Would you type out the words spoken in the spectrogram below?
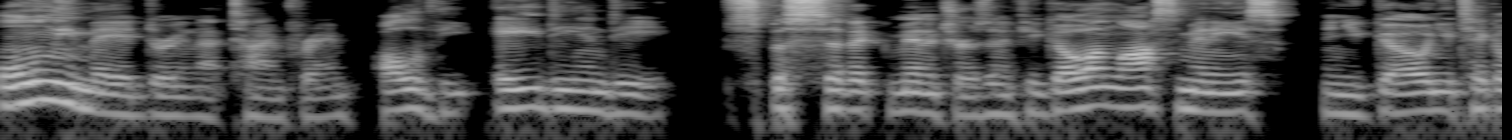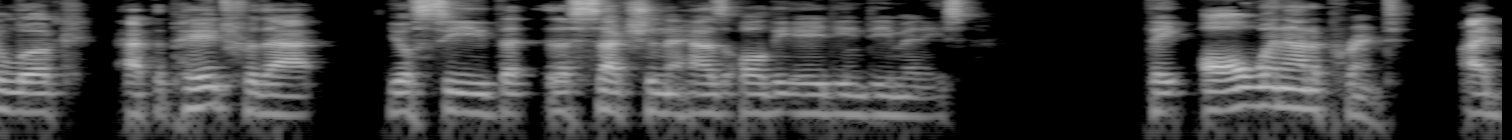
only made during that time frame all of the AD&D specific miniatures and if you go on Lost Minis and you go and you take a look at the page for that you'll see that the section that has all the AD&D minis. They all went out of print. I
